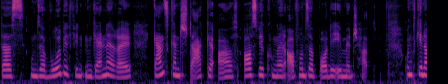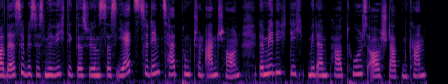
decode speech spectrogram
dass unser Wohlbefinden generell ganz, ganz starke Auswirkungen auf unser Body-Image hat. Und genau deshalb ist es mir wichtig, dass wir uns das jetzt zu dem Zeitpunkt schon anschauen, damit ich dich mit ein paar Tools ausstatten kann,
